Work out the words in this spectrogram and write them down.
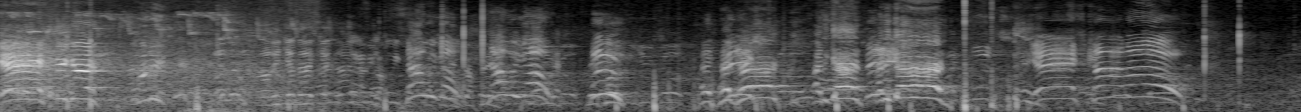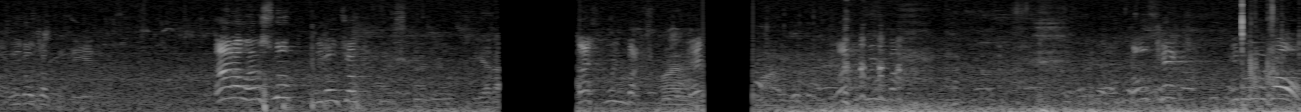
Yes, very good. Now we go. Now we go. Move. Head, head, head. And again, and again. Yes, Carlo. Can you go jump? Carlo, have a swoop. Can you go jump? Left wing back. Okay? Left wing back. Goal kick. Middle of the goal.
